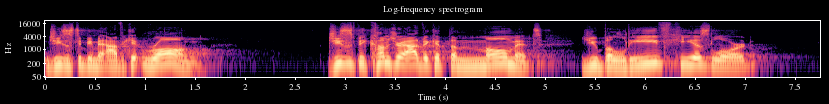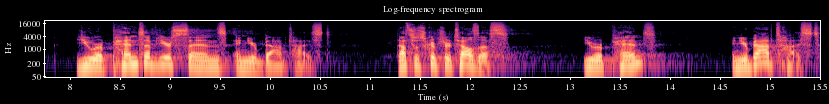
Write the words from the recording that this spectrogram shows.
Jesus to be my advocate. Wrong. Jesus becomes your advocate the moment you believe he is Lord, you repent of your sins, and you're baptized. That's what scripture tells us. You repent and you're baptized.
